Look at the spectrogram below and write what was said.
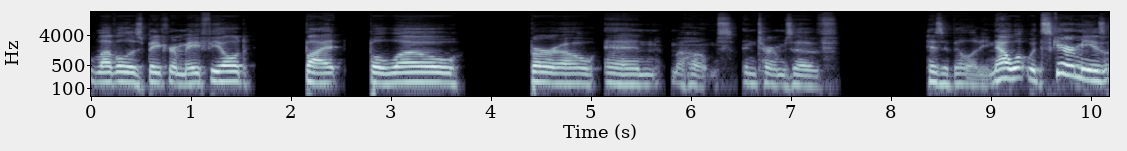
level as Baker Mayfield, but below Burrow and Mahomes in terms of his ability. Now, what would scare me is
